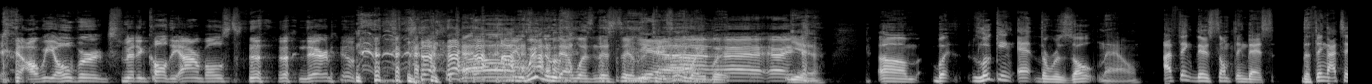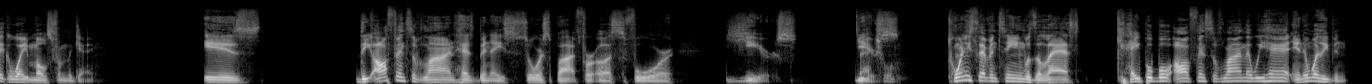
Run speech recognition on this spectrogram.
Are we over Schmedding called the Iron Bowls narrative? I mean, we knew that wasn't necessarily the case anyway, but All right. yeah. Um, but looking at the result now, I think there's something that's the thing I take away most from the game is the offensive line has been a sore spot for us for years. Years. Factual. 2017 was the last capable offensive line that we had, and it wasn't even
